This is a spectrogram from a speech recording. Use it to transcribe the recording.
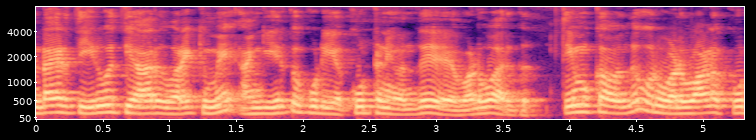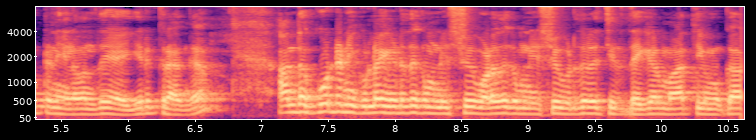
ரெண்டாயிரத்தி இருபத்தி ஆறு வரைக்குமே அங்கே இருக்கக்கூடிய கூட்டணி வந்து வலுவாக இருக்குது திமுக வந்து ஒரு வலுவான கூட்டணியில் வந்து இருக்கிறாங்க. அந்த கூட்டணிக்குள்ளே இடது கம்யூனிஸ்ட் வலது கம்யூனிஸ்ட் விடுதலை சிறுத்தைகள் மதிமுக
